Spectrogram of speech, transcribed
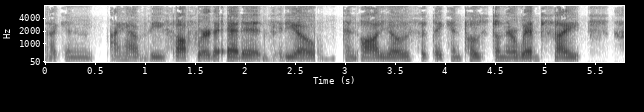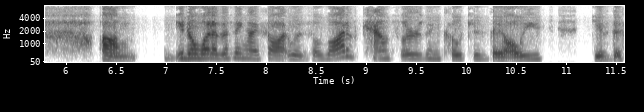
I can I have the software to edit video and audios that they can post on their websites. Um, you know, one other thing I thought was a lot of counselors and coaches they always give the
